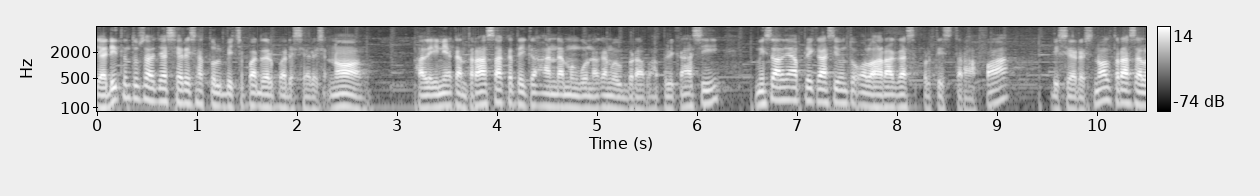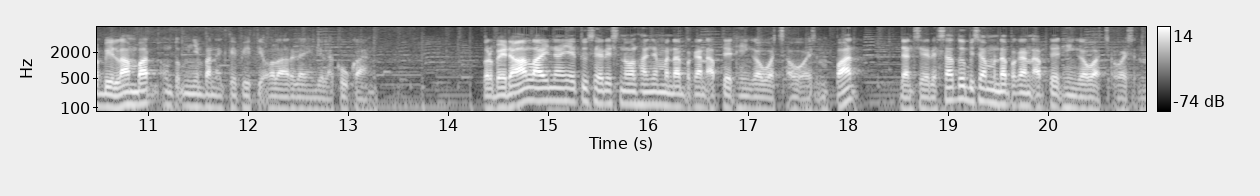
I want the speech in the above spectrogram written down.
Jadi tentu saja seri 1 lebih cepat daripada seri 0. Hal ini akan terasa ketika Anda menggunakan beberapa aplikasi, misalnya aplikasi untuk olahraga seperti Strava, di seri 0 terasa lebih lambat untuk menyimpan aktiviti olahraga yang dilakukan. Perbedaan lainnya yaitu seri 0 hanya mendapatkan update hingga WatchOS 4, dan seri 1 bisa mendapatkan update hingga WatchOS 6.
